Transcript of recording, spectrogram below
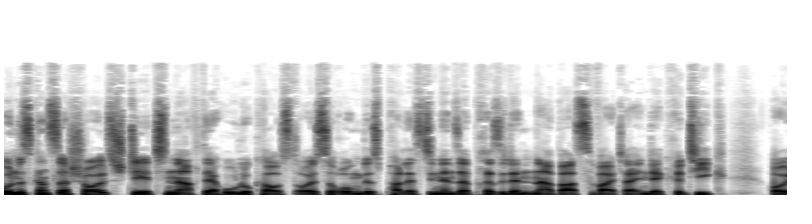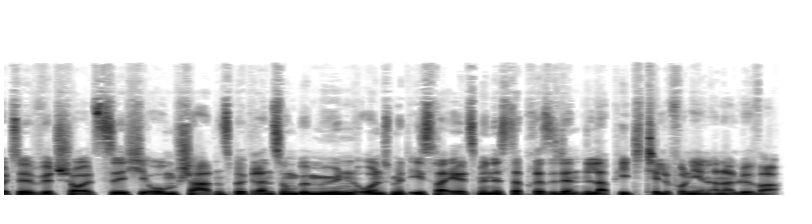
Bundeskanzler Scholz steht nach der Holocaust-Äußerung des Palästinenserpräsidenten Abbas weiter in der Kritik. Heute wird Scholz sich um Schadensbegrenzung bemühen und mit Israels Ministerpräsidenten Lapid telefonieren, Anna Löwer.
